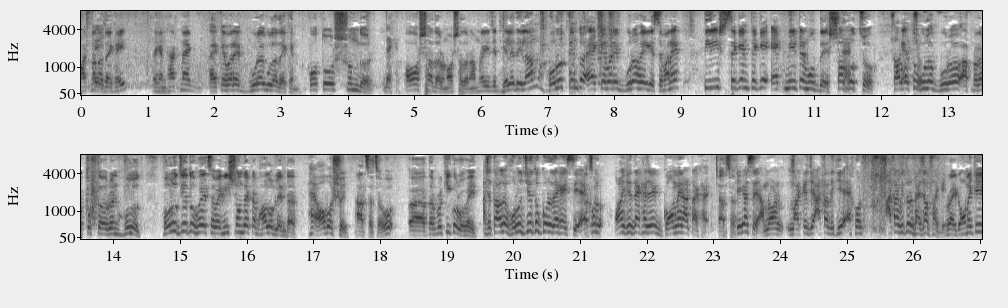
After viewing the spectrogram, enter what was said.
ঢাকনাটা দেখাই। দেখেন ঢাকনা এক- একেবারে গুড়া গুলা দেখেন কত সুন্দর। দেখেন। অসাধারণ অসাধারণ। আমরা এই যে ঢেলে দিলাম হলুদ কিন্তু একেবারে গুঁড়া হয়ে গেছে মানে তিরিশ সেকেন্ড থেকে এক মিনিটের মধ্যে সর্বোচ্চ। হ্যাঁ, এতগুলো গুঁড়ো আপনারা করতে পারবেন হলুদ। হলুদ যেহেতু হয়েছে ভাই নিঃসন্দেহে একটা ভালো ব্লেন্ডার হ্যাঁ অবশ্যই। আচ্ছা আচ্ছা ও তারপর কি করব ভাই? আচ্ছা তাহলে হলুদ যেহেতু করে দেখাইছি এখন অনেকে দেখা যায় গমের আটা খায়। আচ্ছা। ঠিক আছে? আমরা মার্কেটে যে আটা দেখি এখন আটার ভিতরে ভেজাল থাকে। রাইট অনেকেই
